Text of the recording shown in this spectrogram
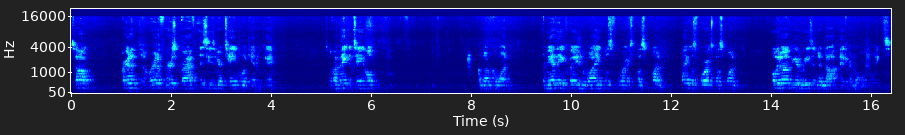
So we're gonna we're gonna first graph this using our table again, okay? So if I make a table on number one, and we have the equation y equals four x plus one, y equals four x plus one. Well, we don't have a good reason to not pick our normal points.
